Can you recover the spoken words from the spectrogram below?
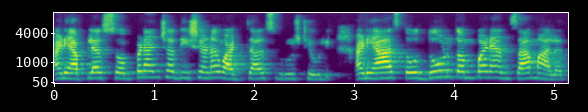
आणि आपल्या स्वप्नांच्या दिशेनं वाटचाल सुरू ठेवली. आणि आज तो दोन कंपन्यांचा मालक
